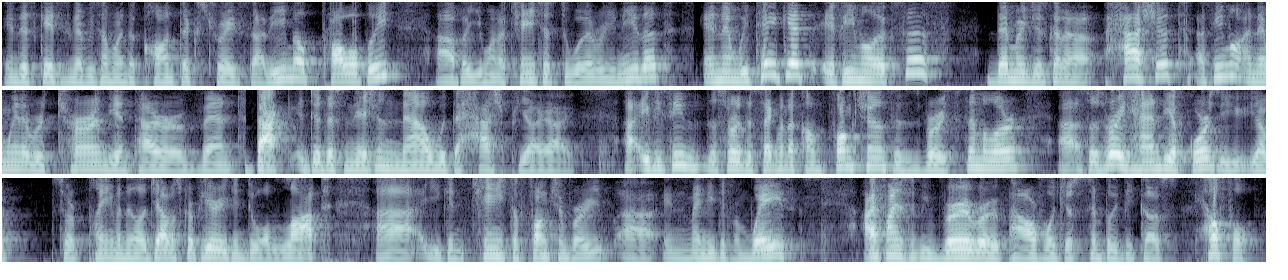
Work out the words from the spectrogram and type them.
In this case, it's going to be somewhere in the context traits.email, probably, uh, but you want to change this to whatever you need it. And then we take it. If email exists, then we're just gonna hash it as email, and then we're gonna return the entire event back into destination now with the hash PII. Uh, if you've seen the sort of the segment.com functions, this is very similar. Uh, so it's very handy, of course. You, you, have sort of plain vanilla JavaScript here. You can do a lot. Uh, you can change the function very uh, in many different ways. I find this to be very, very powerful just simply because helpful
